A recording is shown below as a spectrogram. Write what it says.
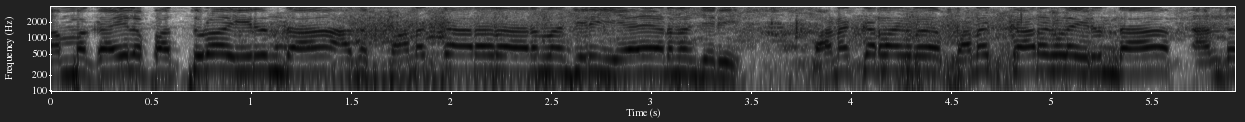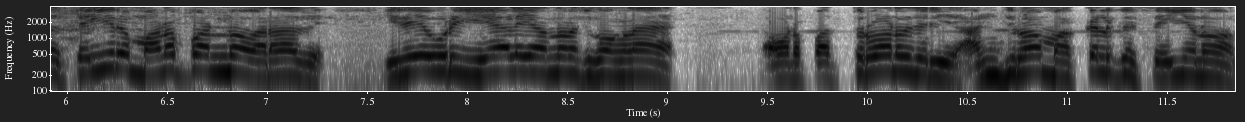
நம்ம கையில் பத்து ரூபா இருந்தால் அது பணக்காரராக இருந்தாலும் சரி ஏழையாக இருந்தாலும் சரி பணக்காரங்கிற பணக்காரங்களாக இருந்தால் அந்த செய்கிற மனப்பான்மை வராது. இதே ஒரு ஏழையாக இருந்தாலும் வச்சுக்கோங்களேன் அவனோட பத்து ரூபான்னு சரி அஞ்சு ரூபா மக்களுக்கு செய்யணும்.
